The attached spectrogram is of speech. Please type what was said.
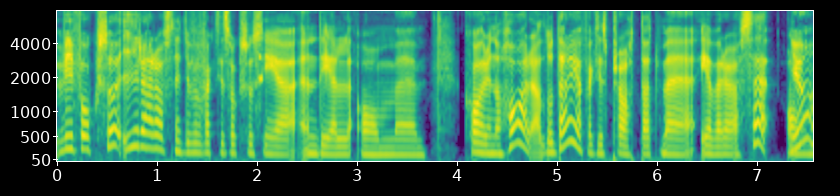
vi får också, i det här avsnittet, får faktiskt också se en del om eh, Karin och Harald. Och där har jag faktiskt pratat med Eva Röse om Ja. eh,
